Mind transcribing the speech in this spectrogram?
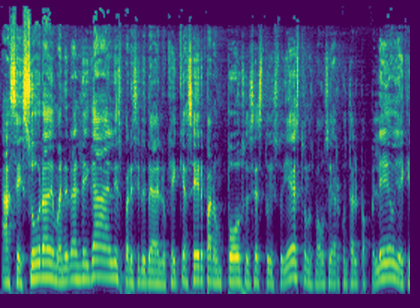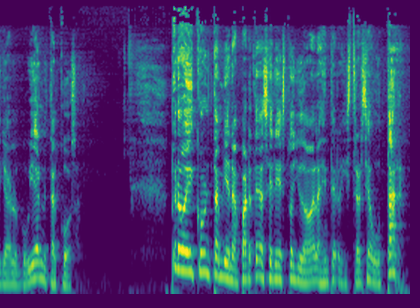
asesora de maneras legales para decirles, vean, lo que hay que hacer para un pozo es esto, esto y esto, nos vamos a llevar con tal papeleo y hay que llevarlo al gobierno y tal cosa. Pero Acorn también, aparte de hacer esto, ayudaba a la gente a registrarse a votar.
